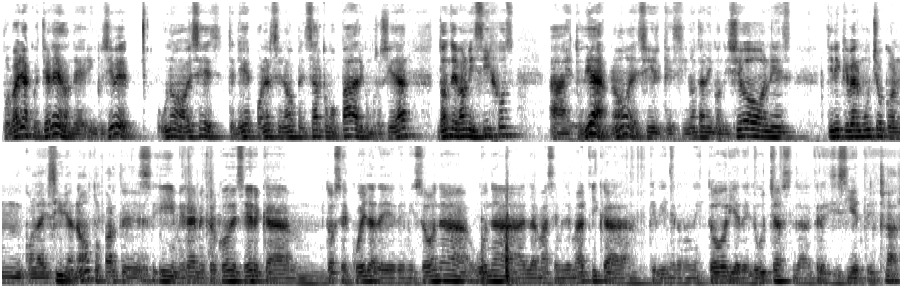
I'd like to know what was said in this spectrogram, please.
por varias cuestiones donde inclusive uno a veces tendría que ponerse, ¿no? Pensar como padre, como sociedad, ¿dónde van mis hijos a estudiar, ¿no? Es decir, que si no están en condiciones, tiene que ver mucho con, con la desidia, ¿no? Por parte de... Sí, mira, me tocó de cerca mm, dos escuelas de, de mi zona, una la más emblemática que viene con una historia de luchas, la 317, Claro,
